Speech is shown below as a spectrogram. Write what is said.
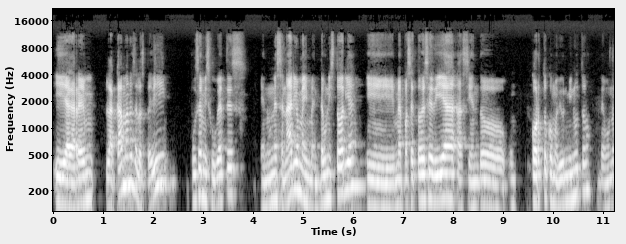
y agarré la cámara, se las pedí, puse mis juguetes en un escenario, me inventé una historia y me pasé todo ese día haciendo un corto como de un minuto. De uno,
